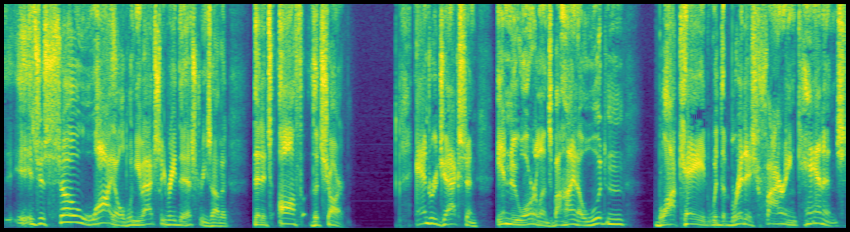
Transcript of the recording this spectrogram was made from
is just so wild when you actually read the histories of it that it's off the chart. Andrew Jackson in New Orleans behind a wooden blockade with the British firing cannons.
